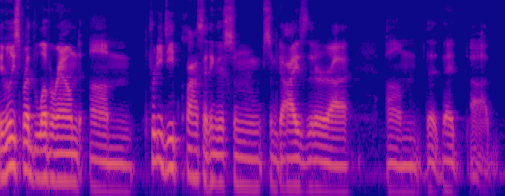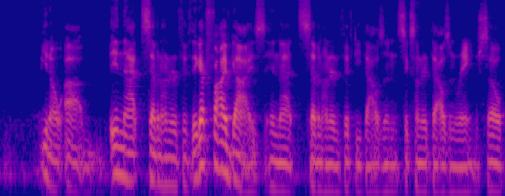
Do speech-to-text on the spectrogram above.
they really spread the love around. Um, pretty deep class. I think there's some some guys that are uh, um, that that uh, you know uh, in that 750. They got five guys in that 750,000, 600,000 range. So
